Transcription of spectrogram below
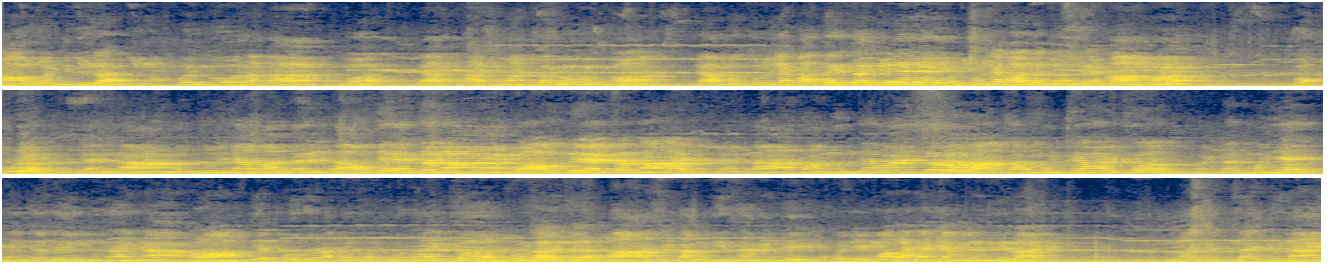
आपण किती जा आपण दोन आता. मग? त्या खासमात करून. हा. त्या मथुरच्या पातळी चालले. तुझ्या बाजार चालले? हा मग? मग पुढं? त्यांना मथुरच्या बाजारी जाऊ द्यायचं नाही. गाव द्यायचं नाही. त्यांना थांबून ठेवायचं. थांबून ठेवायचं. अटक म्हणजे त्यांचं धैर्य नाही ना. हा. ते आपण भरपूर खायचं. भरपूर खायचं? हा अशी कामगिरी सांगितली. पण हे मला काय जमलं तरी नाही. तुला घेतलाय की नाही?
